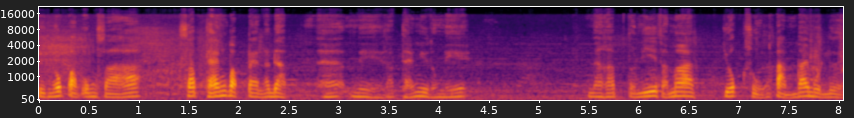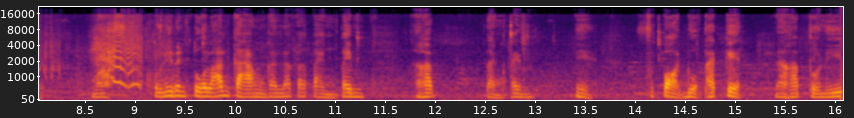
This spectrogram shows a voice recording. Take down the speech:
ติดงบปรับองศา ซับแท้งปรับ8ระดับนะฮะนี่ซับแท้งอยู่ตรงนี้นะครับ ตัวนี้สามารถยกสูงต่ำได้หมดเลย นะตัวนี้เป็นตัวร้านกลางเหมือนกันนะก็แต่งเต็มนะครับ แต่งเต็มนี่สปอร์ตบวกแพ็กเกจนะครับ ตัวนี้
